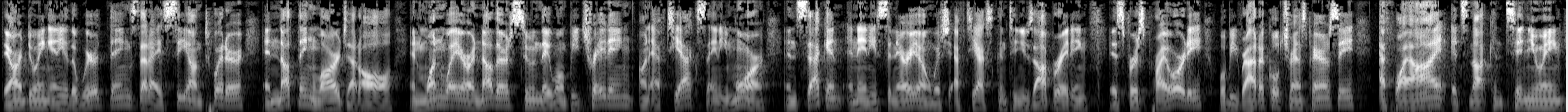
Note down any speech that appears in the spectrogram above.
They aren't doing any of the weird things that I see on Twitter and nothing large at all. And one way or another, soon they won't be trading on FTX anymore. And second, in any scenario in which FTX continues operating, its first priority will be radical transparency. FYI, it's not continuing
